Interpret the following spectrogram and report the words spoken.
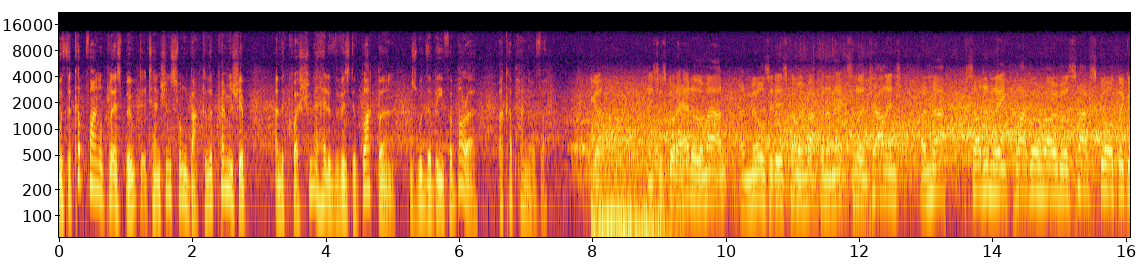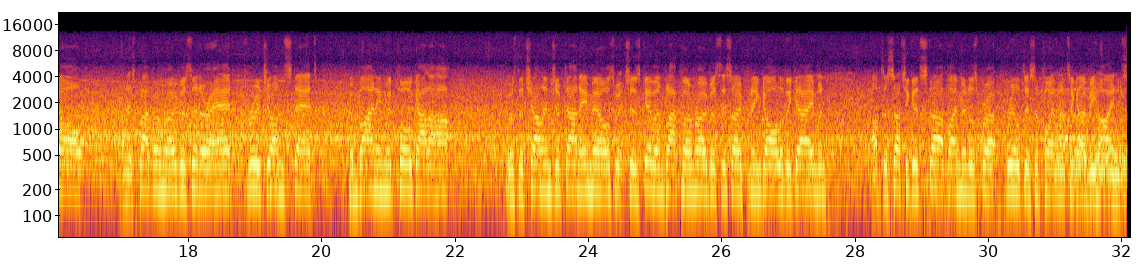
With the cup final place booked, attention swung back to the Premiership, and the question ahead of the visit of Blackburn was would there be for Boro a cup hangover? He's just got ahead of the man, and Mills it is coming back on an excellent challenge. And now suddenly Blackburn Rovers have scored the goal, and it's Blackburn Rovers that are ahead through John Stead, combining with Paul Gallagher. It was the challenge of Danny Mills which has given Blackburn Rovers this opening goal of the game, and after such a good start by Middlesbrough, real disappointment to go behind.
